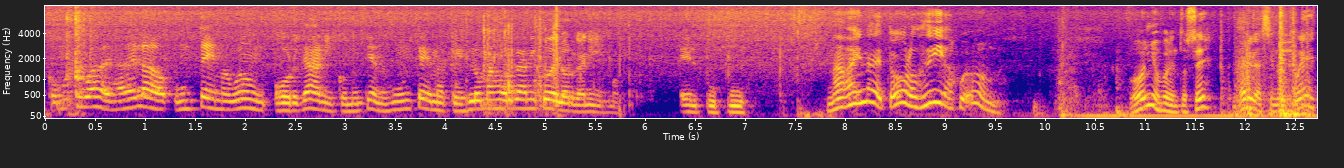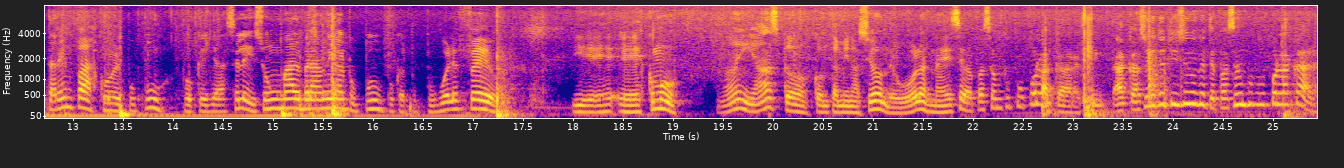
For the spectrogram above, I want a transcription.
¿cómo tú vas a dejar de lado un tema, weón, orgánico, ¿me entiendes? Un tema que es lo más orgánico del organismo. El pupú. Una vaina de todos los días, weón. Coño, pues entonces, verga, si no puedes estar en paz con el pupú, porque ya se le hizo un mal branding al pupú, porque el pupú huele feo. Y es, como, ay, asco, contaminación de bolas, nadie se va a pasar un pupú por la cara. ¿Acaso yo te estoy diciendo que te pases un pupú por la cara?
